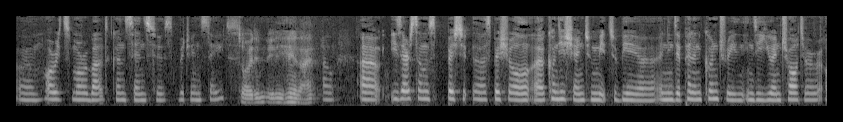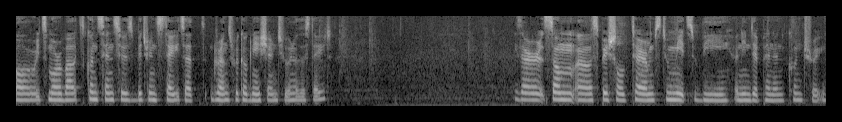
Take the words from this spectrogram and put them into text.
um, or it's more about consensus between states? So I didn't really hear that. Oh. Uh, is there some speci- uh, special uh, condition to meet to be uh, an independent country in the UN Charter, or it's more about consensus between states that grants recognition to another state? Is there some uh, special terms to meet to be an independent country?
